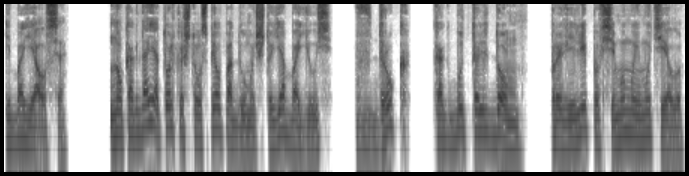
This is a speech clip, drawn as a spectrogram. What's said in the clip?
и боялся. Но когда я только что успел подумать, что я боюсь, вдруг как будто льдом провели по всему моему телу.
